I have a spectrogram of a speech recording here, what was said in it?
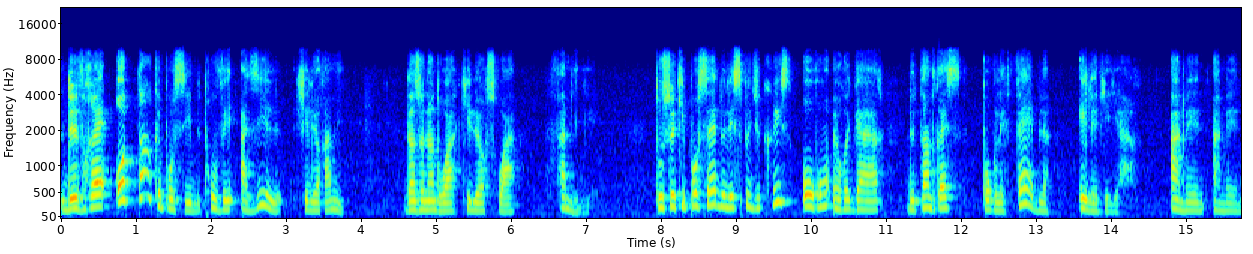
devraient autant que possible trouver asile chez leurs amis, dans un endroit qui leur soit familier. Tous ceux qui possèdent l'Esprit du Christ auront un regard de tendresse pour les faibles et les vieillards. Amen, amen,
